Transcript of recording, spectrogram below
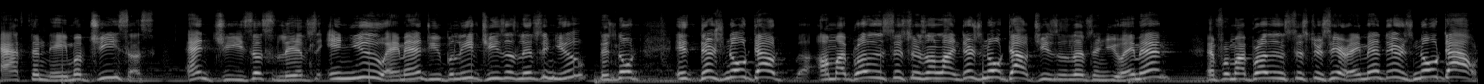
at the name of Jesus. And Jesus lives in you. Amen. Do you believe Jesus lives in you? There's no it, there's no doubt on uh, my brothers and sisters online. There's no doubt Jesus lives in you. Amen. And for my brothers and sisters here, amen. There is no doubt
